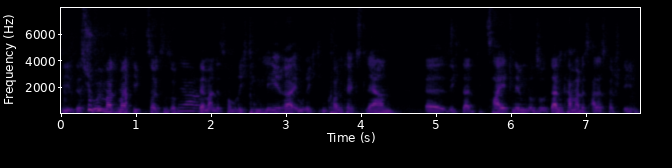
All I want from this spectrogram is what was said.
die, das Schulmathematikzeug und so. Ja. Wenn man das vom richtigen Lehrer im richtigen Kontext lernt, äh, sich da die Zeit nimmt und so, dann kann man das alles verstehen.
